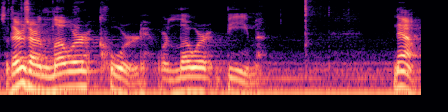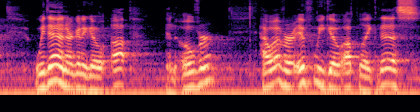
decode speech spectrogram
So there's our lower chord or lower beam. Now, we then are going to go up and over. However, if we go up like this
